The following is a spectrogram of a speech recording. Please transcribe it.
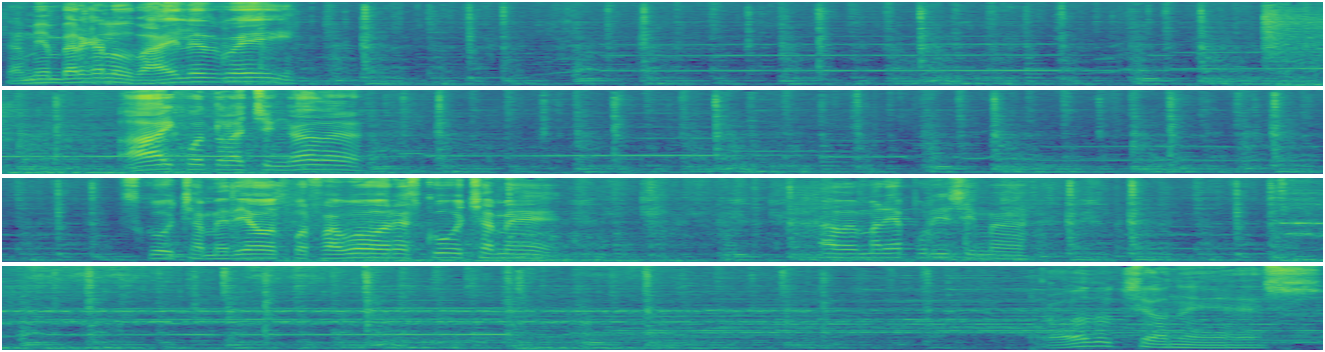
También verga los bailes, güey. Ay, cuánta la chingada. Escúchame, Dios, por favor, escúchame. Ave María Purísima. Producciones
